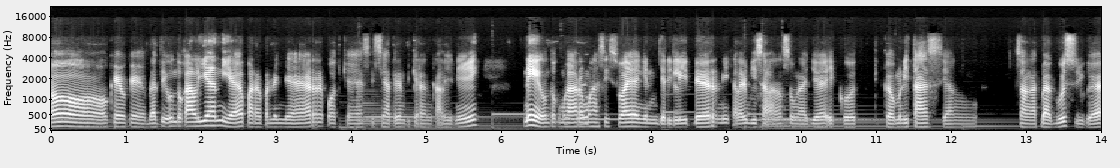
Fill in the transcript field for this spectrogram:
Oh, oke okay, oke. Okay. Berarti untuk kalian ya para pendengar podcast isi hati dan pikiran kali ini, nih untuk para mahasiswa yang ingin menjadi leader nih kalian bisa langsung aja ikut komunitas yang sangat bagus juga.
